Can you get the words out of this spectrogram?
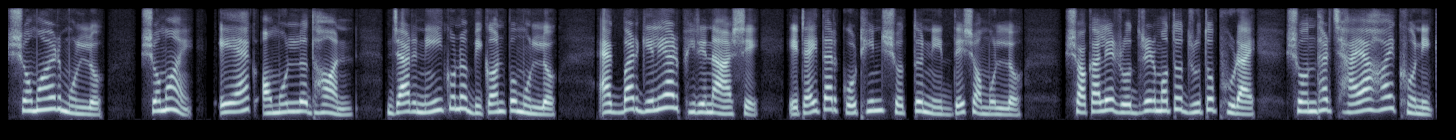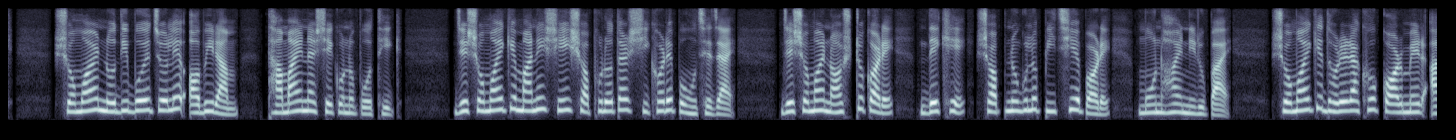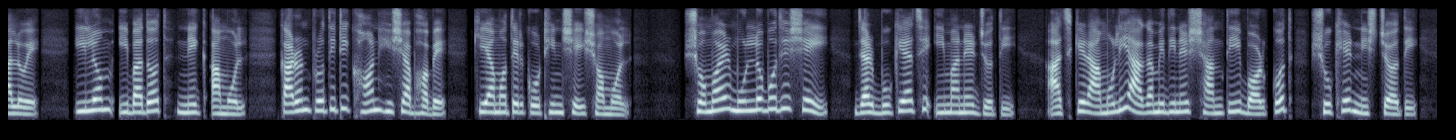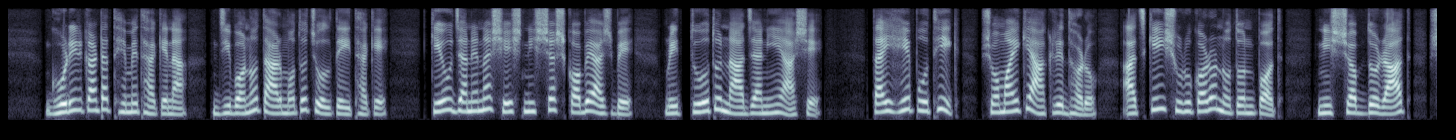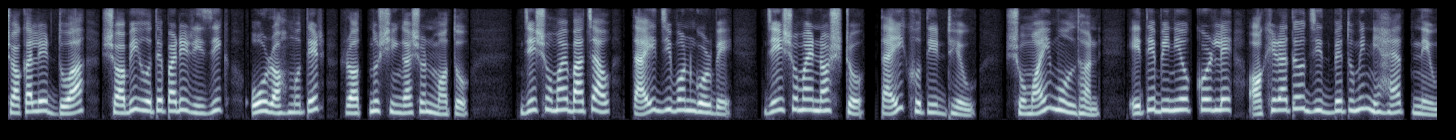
সময়ের মূল্য। সময় এ এক অমূল্য ধন, যার নেই কোনো বিকল্প মূল্য। একবার গেলে আর ফিরে না আসে, এটাই তার কঠিন সত্য নির্দেশ অমূল্য। সকালের রৌদ্রের মতো দ্রুত ফুরায়, সন্ধ্যার ছায়া হয় ক্ষণিক। সময়ের নদী বয়ে চলে অবিরাম, থামায় না সে কোনো পথিক। যে সময়কে মানে সেই সফলতার শিখরে পৌঁছে যায়। যে সময় নষ্ট করে, দেখে স্বপ্নগুলো পিছিয়ে পড়ে, মন হয় নিরুপায়। সময়কে ধরে রাখো কর্মের আলোয়। ইলম, ইবাদত, নেক আমল, কারণ প্রতিটি ক্ষণ হিসাব হবে, কিয়ামতের কঠিন সেই সমল। সময়ের মূল্যবোধে সেই, যার বুকে আছে ইমানের জ্যোতি। আজকের আমলই আগামী দিনের শান্তি, বরকত, সুখের নিশ্চয়তি। ঘড়ির কাঁটা থেমে থাকে না, জীবনও তার মতো চলতেই থাকে। কেউ জানে না শেষ নিঃশ্বাস কবে আসবে, মৃত্যুও তো না জানিয়ে আসে। তাই হে পথিক, সময়কে আঁকড়ে ধরো, আজকেই শুরু করো নতুন পথ। নিঃশব্দ রাত, সকালের দোয়া, সবই হতে পারে রিজিক ও রহমতের রত্ন সিংহাসন মতো। যে সময় বাঁচাও, তাই জীবন গড়বে। যে সময় নষ্ট, তাই ক্ষতির ঢেউ। সময় মূলধন, এতে বিনিয়োগ করলে অখেরাতেও জিতবে তুমি নেহায়াত নেও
